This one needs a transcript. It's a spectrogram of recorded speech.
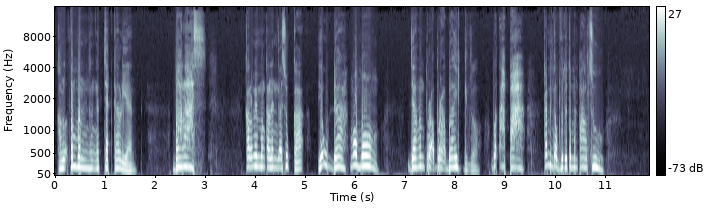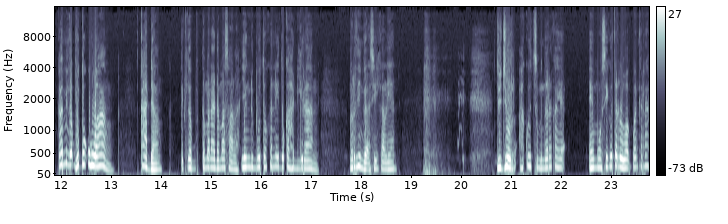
kalau temen ngechat kalian balas. Kalau memang kalian nggak suka ya udah ngomong. Jangan pura-pura baik gitu loh. Buat apa? Kami nggak butuh teman palsu kami nggak butuh uang. Kadang ketika teman ada masalah yang dibutuhkan itu kehadiran. Ngerti nggak sih kalian? Jujur aku sebenarnya kayak emosiku terluapkan karena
